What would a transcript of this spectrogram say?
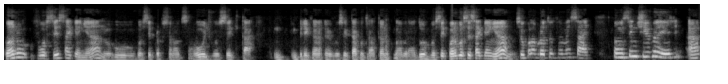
quando você sai ganhando, o, você profissional de saúde, você que está empregando, é, você que está contratando o colaborador, você, quando você sai ganhando, seu colaborador também sai. Então, incentiva ele a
